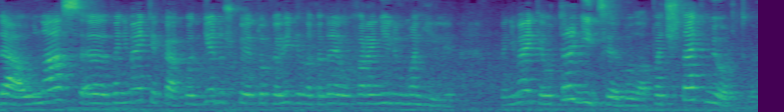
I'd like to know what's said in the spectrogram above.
да, у нас, э, понимаете как, вот дедушку я только видела, когда его хоронили в могиле. Понимаете, вот традиция была, почитать мертвых.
